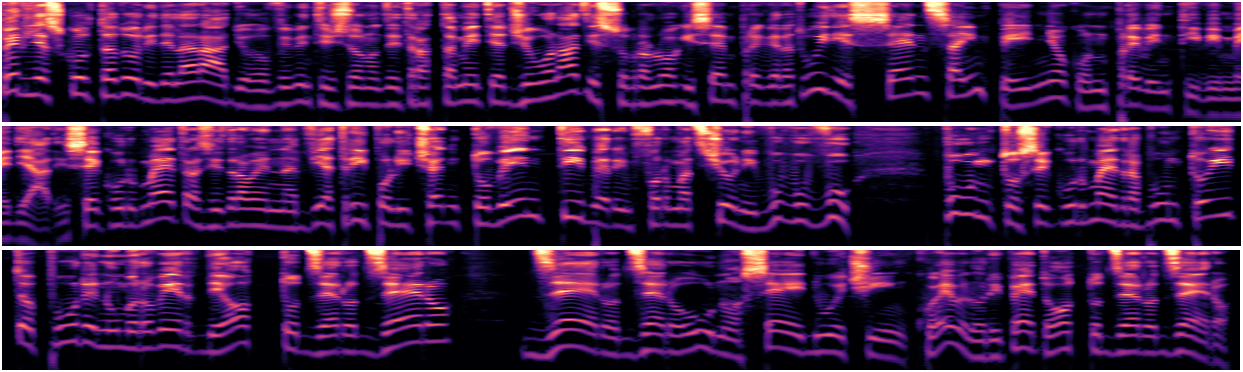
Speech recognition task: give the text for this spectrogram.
Per gli ascoltatori della radio ovviamente ci sono dei trattamenti agevolati e sopralluoghi sempre gratuiti e senza impegno con preventivi immediati. Securmetra si trova in via Tripoli 120 per informazioni www.securmetra.it oppure numero verde 800 001 625, ve lo ripeto 800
